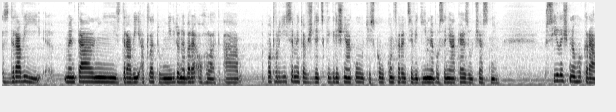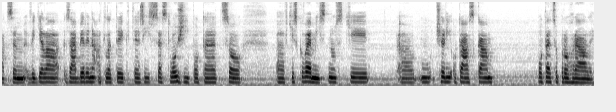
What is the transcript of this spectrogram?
zdraví, mentální zdraví atletů nikdo nebere ohled a potvrdí se mi to vždycky, když nějakou tiskovou konferenci vidím nebo se nějaké zúčastním. Příliš mnohokrát jsem viděla záběry na atlety, kteří se složí po té, co v tiskové místnosti eh, čelí otázkám po té, co prohráli.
